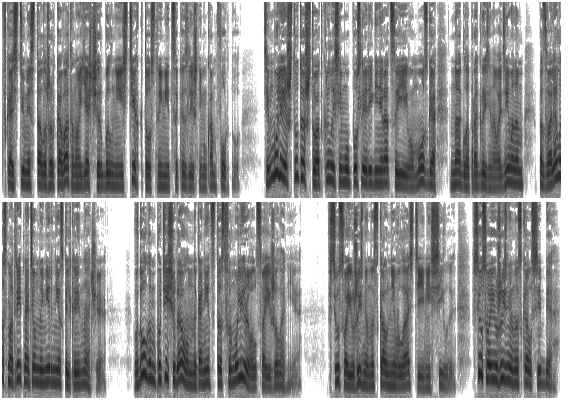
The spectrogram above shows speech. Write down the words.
В костюме стало жарковато, но ящер был не из тех, кто стремится к излишнему комфорту. Тем более что-то, что открылось ему после регенерации его мозга, нагло прогрызенного демоном, позволяло смотреть на темный мир несколько иначе. В долгом пути сюда он наконец-то сформулировал свои желания. Всю свою жизнь он искал не власти и не силы, всю свою жизнь он искал себя —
